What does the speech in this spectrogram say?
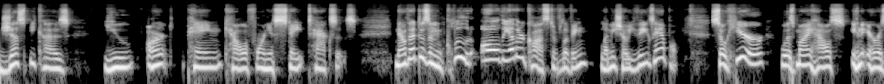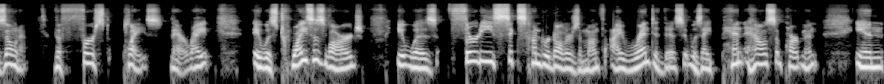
just because you aren't paying California state taxes. Now, that doesn't include all the other cost of living. Let me show you the example. So, here was my house in Arizona, the first place there, right? It was twice as large. It was $3,600 a month. I rented this. It was a penthouse apartment in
